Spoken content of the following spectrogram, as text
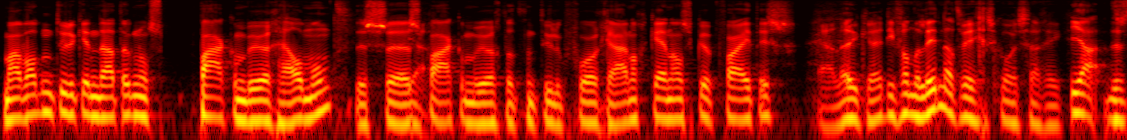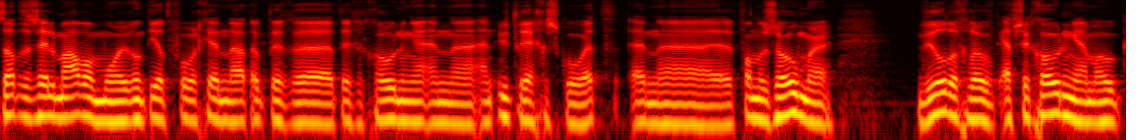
Maar wat natuurlijk inderdaad ook nog Spakenburg-Helmond. Dus uh, ja. Spakenburg, dat natuurlijk vorig jaar nog kennen als cupfight is. Ja, leuk hè? Die van de Lind had weer gescoord, zag ik. Ja, dus dat is helemaal wel mooi. Want die had vorig jaar inderdaad ook tegen, uh, tegen Groningen en, uh, en Utrecht gescoord. En van de zomer wilde geloof ik FC Groningen hem ook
